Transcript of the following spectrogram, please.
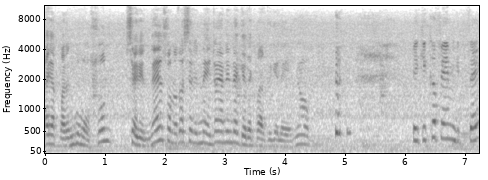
Ayakların kum olsun, serinle. Sonra da serinleyince yani ne gerek vardı geleyim yok. Peki kafeye mi gitsek?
